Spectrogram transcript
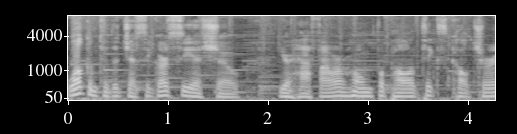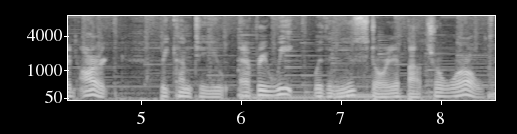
Welcome to the Jesse Garcia Show, your half hour home for politics, culture, and art. We come to you every week with a new story about your world.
